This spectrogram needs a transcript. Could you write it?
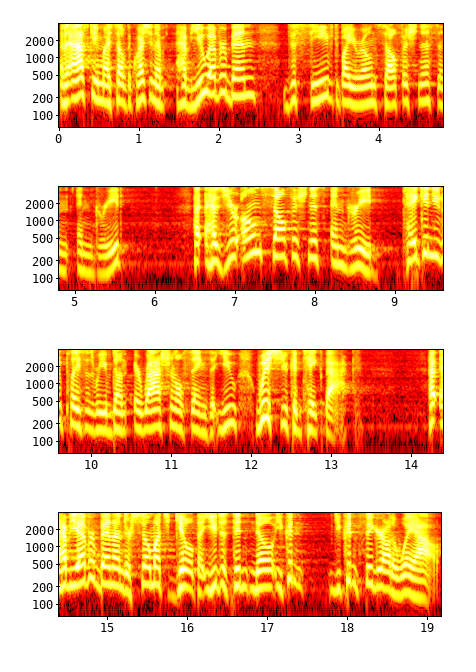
and asking myself the question of have you ever been deceived by your own selfishness and, and greed? Has your own selfishness and greed taken you to places where you've done irrational things that you wish you could take back? Have you ever been under so much guilt that you just didn't know, you couldn't, you couldn't figure out a way out?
